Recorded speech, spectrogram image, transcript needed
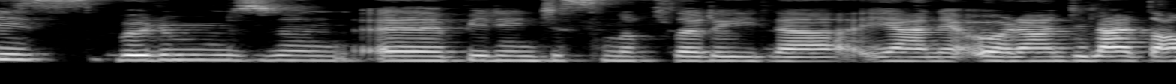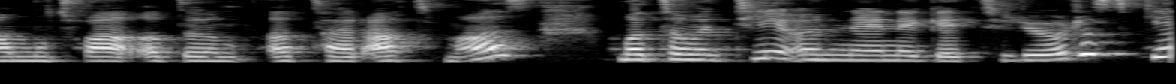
biz bölümümüzün e, birinci sınıflarıyla yani öğrenciler daha mutfağa adım atar atmaz matematiği önlerine getiriyoruz ki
